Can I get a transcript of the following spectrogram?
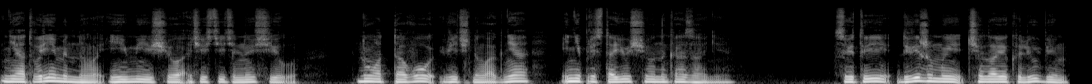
не от временного и имеющего очистительную силу, но от того вечного огня и непрестающего наказания. Святые, движимые человеколюбием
